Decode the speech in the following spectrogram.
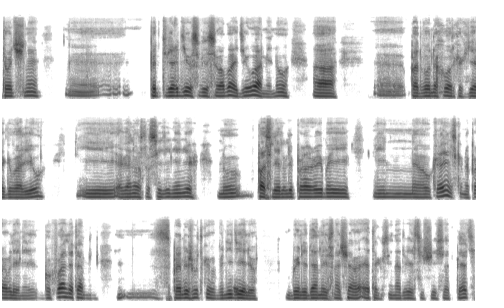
точно э, подтвердил свои слова делами. Ну, о э, подводных лодках я говорил, и авианосных соединениях, ну, последовали прорывы и, и на украинском направлении. Буквально там с промежутком в неделю были даны сначала Этакси на 265,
